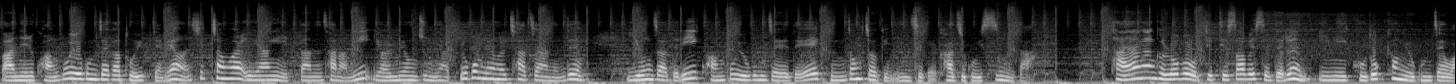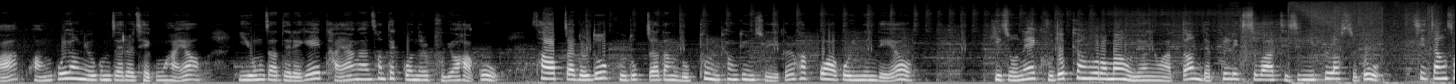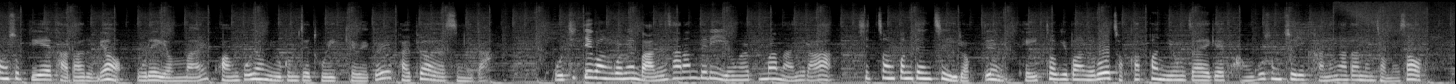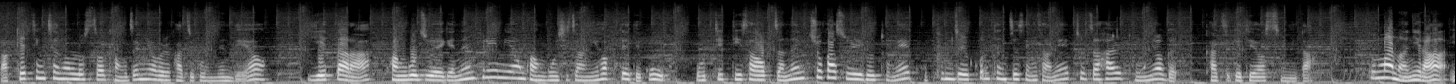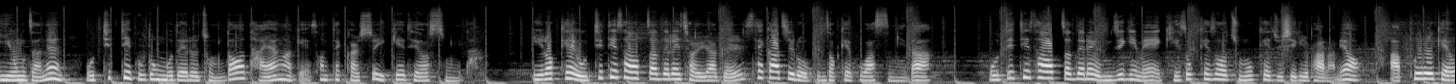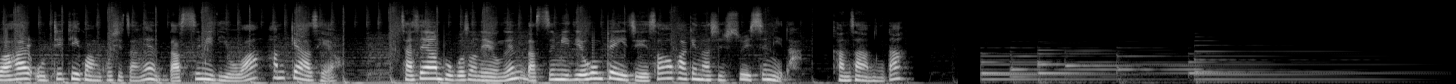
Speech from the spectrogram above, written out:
만일 광고 요금제가 도입되면 시청할 의향이 있다는 사람이 10명 중 약 7명을 차지하는 등 이용자들이 광고 요금제에 대해 긍정적인 인식을 가지고 있습니다. 다양한 글로벌 OTT 서비스들은 이미 구독형 요금제와 광고형 요금제를 제공하여 이용자들에게 다양한 선택권을 부여하고 사업자들도 구독자당 높은 평균 수익을 확보하고 있는데요. 기존에 구독형으로만 운영해왔던 넷플릭스와 디즈니 플러스도 시장 성숙기에 다다르며 올해 연말 광고형 요금제 도입 계획을 발표하였습니다. OTT 광고는 많은 사람들이 이용할 뿐만 아니라 시청 콘텐츠 이력 등 데이터 기반으로 적합한 이용자에게 광고 송출이 가능하다는 점에서 마케팅 채널로서 경쟁력을 가지고 있는데요. 이에 따라 광고주에게는 프리미엄 광고 시장이 확대되고 OTT 사업자는 추가 수익을 통해 고품질 콘텐츠 생산에 투자할 동력을 가지게 되었습니다. 뿐만 아니라 이용자는 OTT 구독 모델을 좀 더 다양하게 선택할 수 있게 되었습니다. 이렇게 OTT 사업자들의 전략을 세 가지로 분석해 보았습니다. OTT 사업자들의 움직임에 계속해서 주목해 주시길 바라며 앞으로 개화할 OTT 광고 시장은 나스미디어와 함께 하세요. 자세한 보고서 내용은 나스미디어 홈페이지에서 확인하실 수 있습니다. 감사합니다.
